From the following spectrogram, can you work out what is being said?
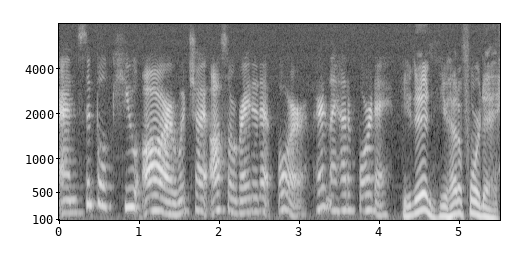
and Simple QR, which I also rated at four. Apparently, I had a four day. You did. You had a four day.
